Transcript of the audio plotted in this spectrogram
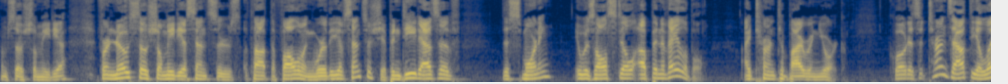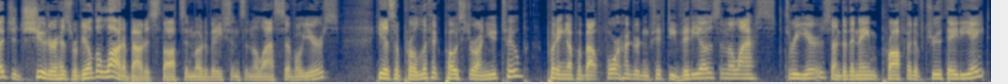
from social media, for no social media censors thought the following worthy of censorship. Indeed, as of this morning, it was all still up and available. I turned to Byron York. Quote, as it turns out, the alleged shooter has revealed a lot about his thoughts and motivations in the last several years. He is a prolific poster on YouTube, putting up about 450 videos in the last three years under the name Prophet of Truth 88.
